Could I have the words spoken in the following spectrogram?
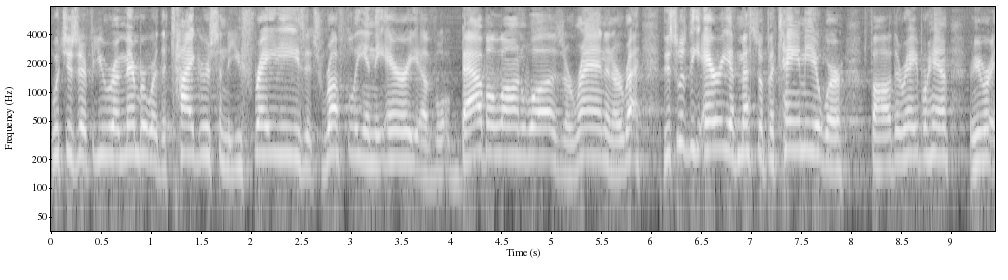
which is, if you remember, where the Tigris and the Euphrates, it's roughly in the area of what Babylon was, Iran and Iraq. This was the area of Mesopotamia where Father Abraham, remember,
